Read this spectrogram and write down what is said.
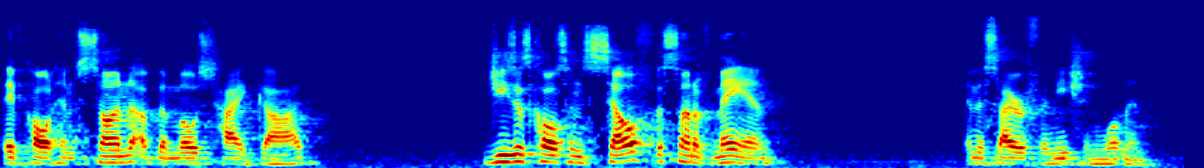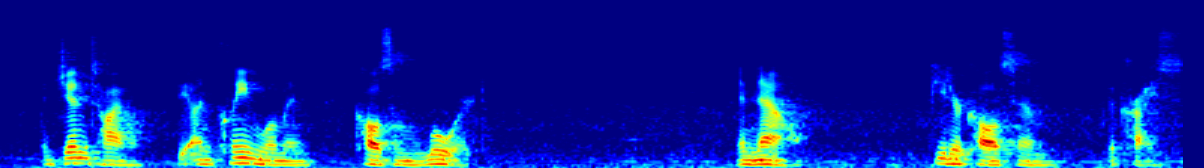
they've called him Son of the Most High God. Jesus calls himself the Son of Man. And the Syrophoenician woman, a Gentile, the unclean woman, calls him Lord. And now, Peter calls him the Christ,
